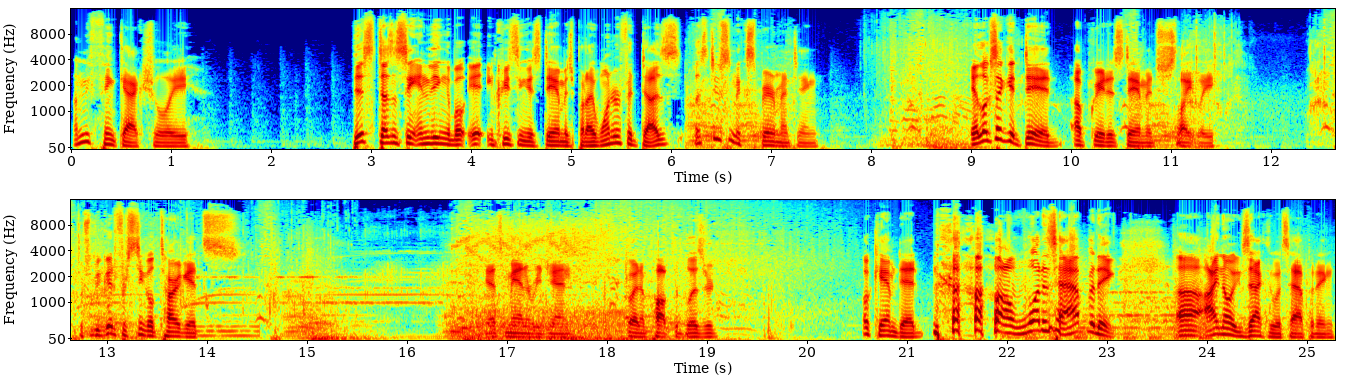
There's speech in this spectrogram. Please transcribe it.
let me think, actually. This doesn't say anything about it increasing its damage, but I wonder if it does. Let's do some experimenting. It looks like it did upgrade its damage slightly. Which would be good for single targets. It's mana regen. Go ahead and pop the blizzard. Okay, I'm dead. what is happening? Uh, I know exactly what's happening.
